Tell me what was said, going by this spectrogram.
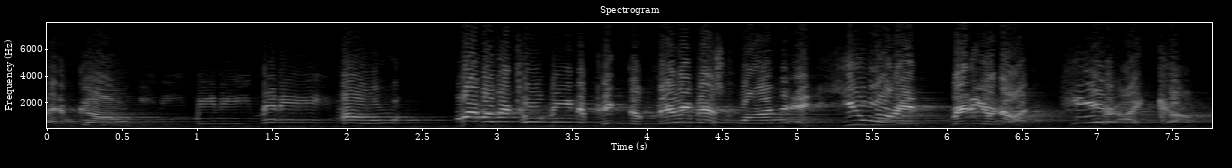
let him go. Eeny, meeny, miny, mo. My mother told me to pick the very best one, and you are it, ready or not. Here I come.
